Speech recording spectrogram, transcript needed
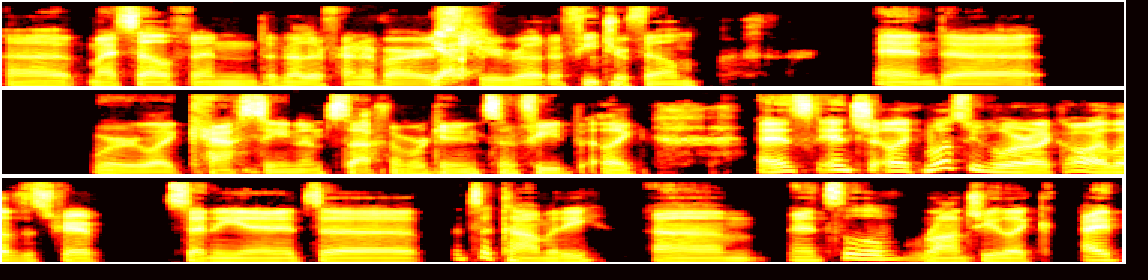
uh, myself and another friend of ours, Yeah. we wrote a feature film, and uh, we're like casting and stuff, and we're getting some feedback. Like, and it's, it's like most people are like, "Oh, I love the script." Sending it, it's a it's a comedy, um, and it's a little raunchy. Like I,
